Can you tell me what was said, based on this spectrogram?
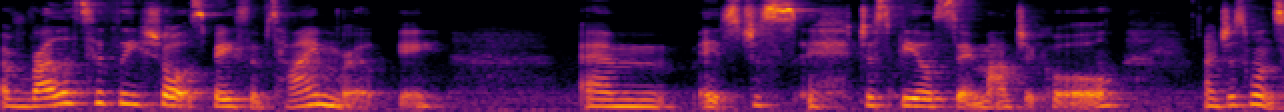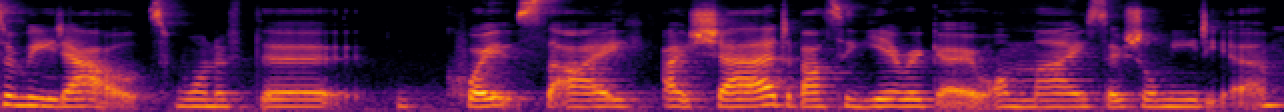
a relatively short space of time, really. Um, it's just it just feels so magical. I just want to read out one of the quotes that I, I shared about a year ago on my social media.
